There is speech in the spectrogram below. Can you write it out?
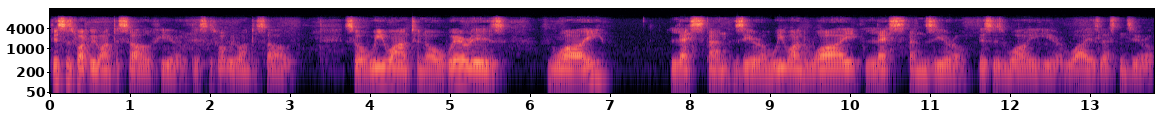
this is what we want to solve here. This is what we want to solve. So we want to know where is y less than 0 we want y less than 0 this is y here. Y is less than 0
